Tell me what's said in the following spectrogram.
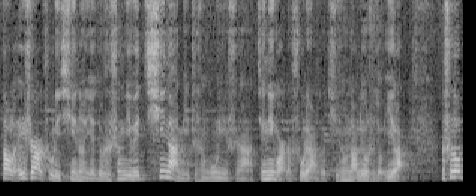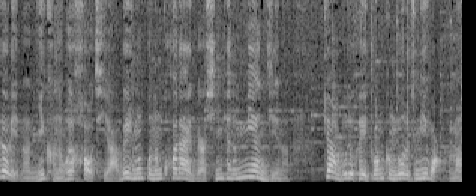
到了 A 十二处理器呢，也就是升级为七纳米制程工艺时啊，晶体管的数量就提升到六十九亿了。那说到这里呢，你可能会好奇啊，为什么不能扩大一点芯片的面积呢？这样不就可以装更多的晶体管了吗？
